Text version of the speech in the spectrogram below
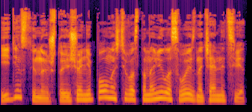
Единственную, что еще не полностью восстановила свой изначальный цвет.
